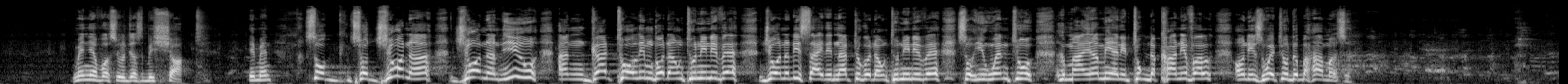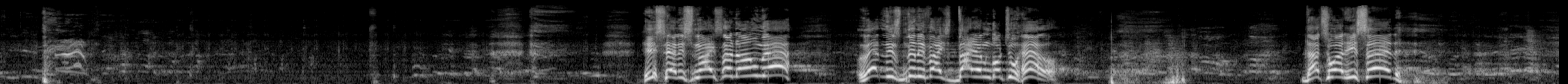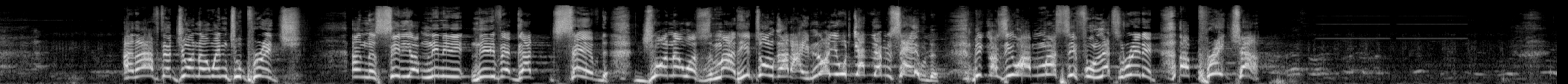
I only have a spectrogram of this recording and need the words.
Many of us will just be shocked Amen. So, so Jonah, Jonah knew and God told him go down to Nineveh. Jonah decided not to go down to Nineveh. So he went to Miami and he took the carnival on his way to the Bahamas. He said, it's nicer down there. Let these Ninevites die and go to hell. That's what he said. And after Jonah went to preach, and the city of Nineveh got saved. Jonah was mad. He told God, I know you would get them saved because you are merciful. Let's read it. A preacher.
